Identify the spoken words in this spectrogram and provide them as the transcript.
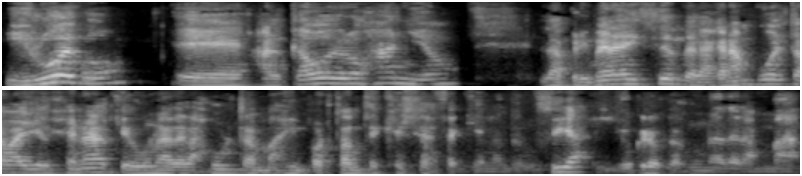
Y luego, eh, al cabo de los años, la primera edición de la Gran Vuelta Valle del Genal, que es una de las ultras más importantes que se hace aquí en Andalucía, y yo creo que es una de las más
